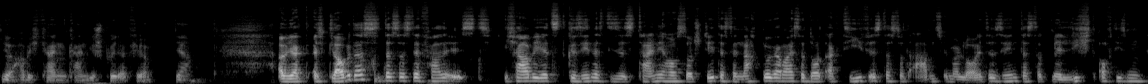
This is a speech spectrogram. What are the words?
Ja, habe ich kein, kein Gespür dafür. Ja. Aber ja, ich glaube, dass, dass das der Fall ist. Ich habe jetzt gesehen, dass dieses Tiny House dort steht, dass der Nachtbürgermeister dort aktiv ist, dass dort abends immer Leute sind, dass dort mehr Licht auf diesem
